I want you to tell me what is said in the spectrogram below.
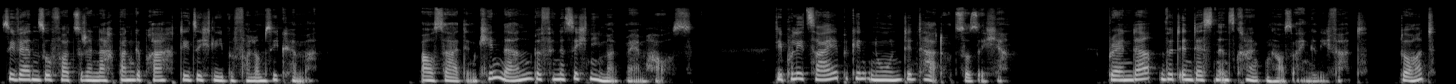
Sie werden sofort zu den Nachbarn gebracht, die sich liebevoll um sie kümmern. Außer den Kindern befindet sich niemand mehr im Haus. Die Polizei beginnt nun, den Tatort zu sichern. Brenda wird indessen ins Krankenhaus eingeliefert. Dort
